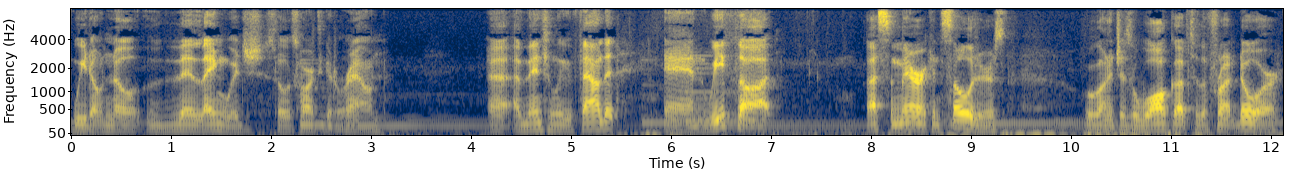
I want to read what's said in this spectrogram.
we don't know the language, so it's hard to get around. Uh, eventually, we found it, and we thought us American soldiers were going to just walk up to the front door,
